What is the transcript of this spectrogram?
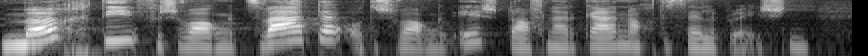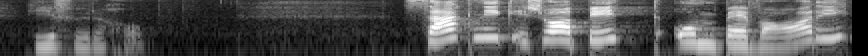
möchte, für schwanger zu werden oder schwanger ist, darf dann gerne nach der Celebration hierfür kommen. Segnung ist auch ein Bitte um Bewahrung.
